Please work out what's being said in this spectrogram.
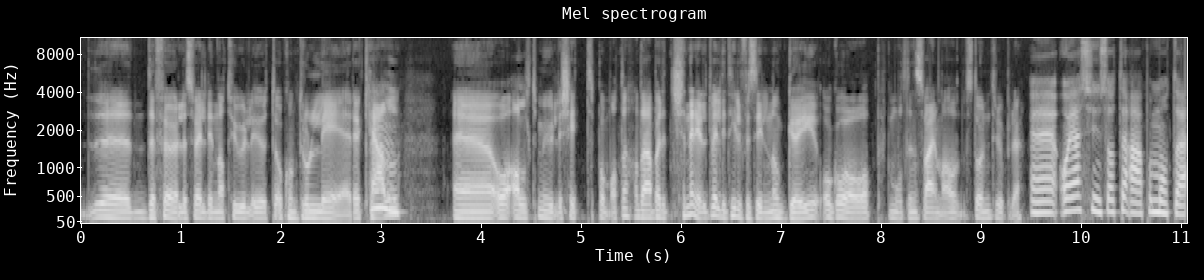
det, det føles veldig naturlig ut å kontrollere Cal. Mm. Eh, og alt mulig skitt, på en måte. Og det er bare generelt veldig tilfredsstillende og gøy å gå opp mot en sverm av stormtroopere. Eh, og jeg syns at det er på en måte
